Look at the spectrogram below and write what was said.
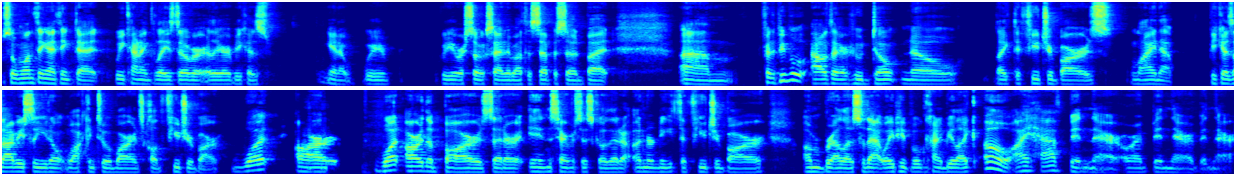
so one thing I think that we kind of glazed over earlier because you know we we were so excited about this episode, but um, for the people out there who don't know like the Future Bars lineup, because obviously you don't walk into a bar it's called Future Bar. What are what are the bars that are in San Francisco that are underneath the Future Bar umbrella? So that way people can kind of be like, oh, I have been there, or I've been there, I've been there.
